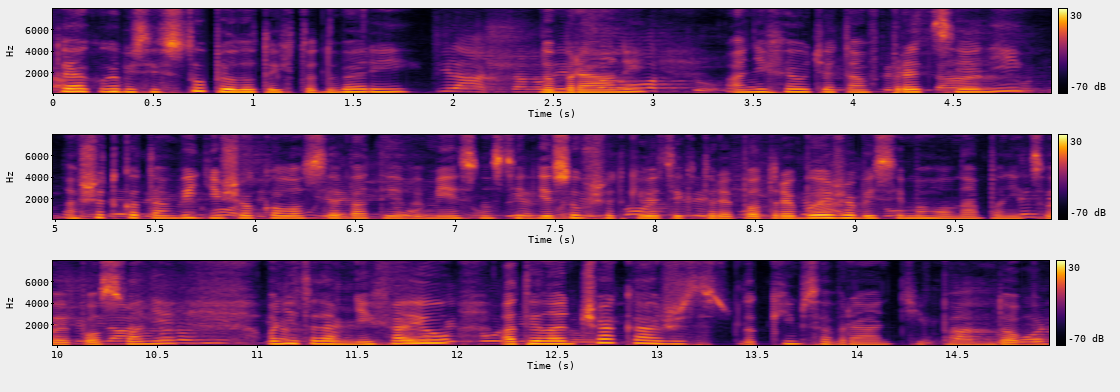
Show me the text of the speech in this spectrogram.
To je ako keby si vstúpil do týchto dverí, do brány a nechajú ťa tam v predsieni a všetko tam vidíš okolo seba, tie miestnosti, kde sú všetky veci, ktoré potrebuješ, aby si mohol naplniť svoje poslanie. Oni ťa tam nechajú a ty len čakáš, kým sa vráti pán domu.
